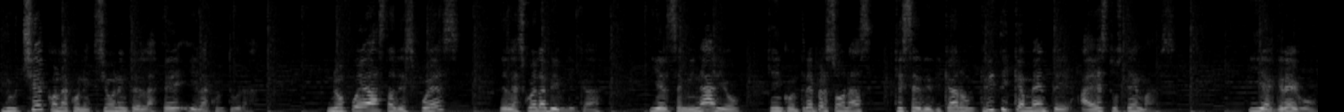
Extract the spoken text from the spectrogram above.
Luché con la conexión entre la fe y la cultura. No fue hasta después de la escuela bíblica y el seminario que encontré personas que se dedicaron críticamente a estos temas. Y agrego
